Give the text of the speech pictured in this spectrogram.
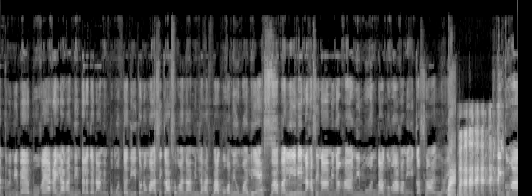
country ni Bebu, kaya kailangan din talaga namin pumunta dito nang maasikaso nga namin lahat bago kami umalis. Babalihin na kasi namin ang honeymoon bago nga kami ikasal. Ay, Dating ko nga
